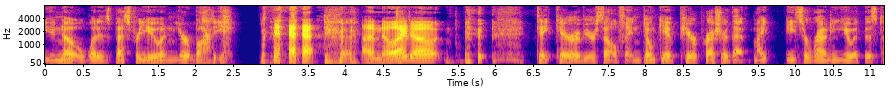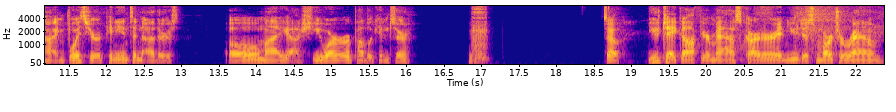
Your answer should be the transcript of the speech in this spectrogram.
You know what is best for you and your body. Uh, I know I don't. Take care of yourself and don't give peer pressure that might be surrounding you at this time. Voice your opinions and others. Oh my gosh, you are a Republican, sir. so you take off your mask, Carter, and you just march around.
